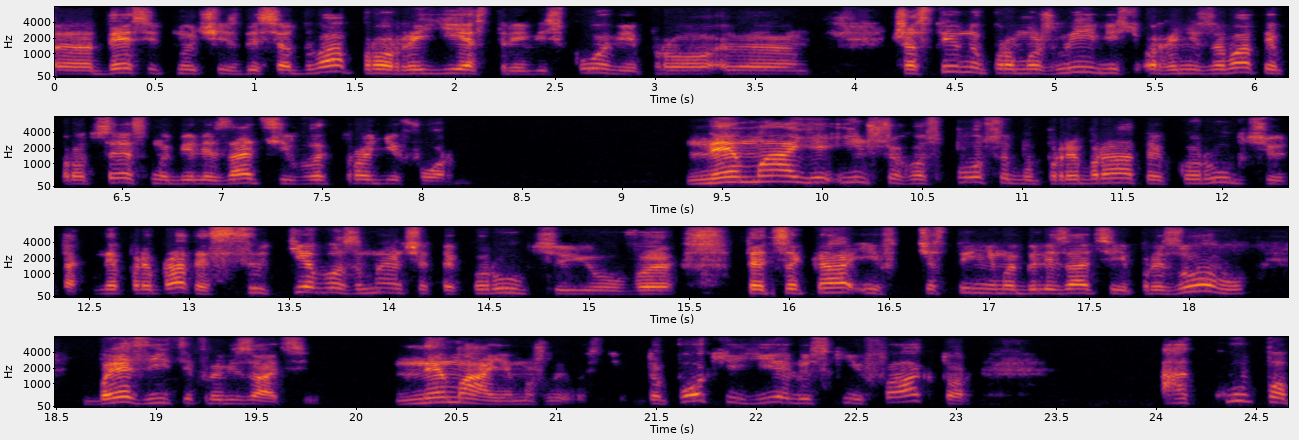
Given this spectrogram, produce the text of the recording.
е, 10062 про реєстри військові, про е, частину про можливість організувати процес мобілізації в електронній формі. Немає іншого способу прибрати корупцію, так не прибрати, суттєво зменшити корупцію в ТЦК і в частині мобілізації призову без її цифровізації. Немає можливості. Допоки є людський фактор, а купа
